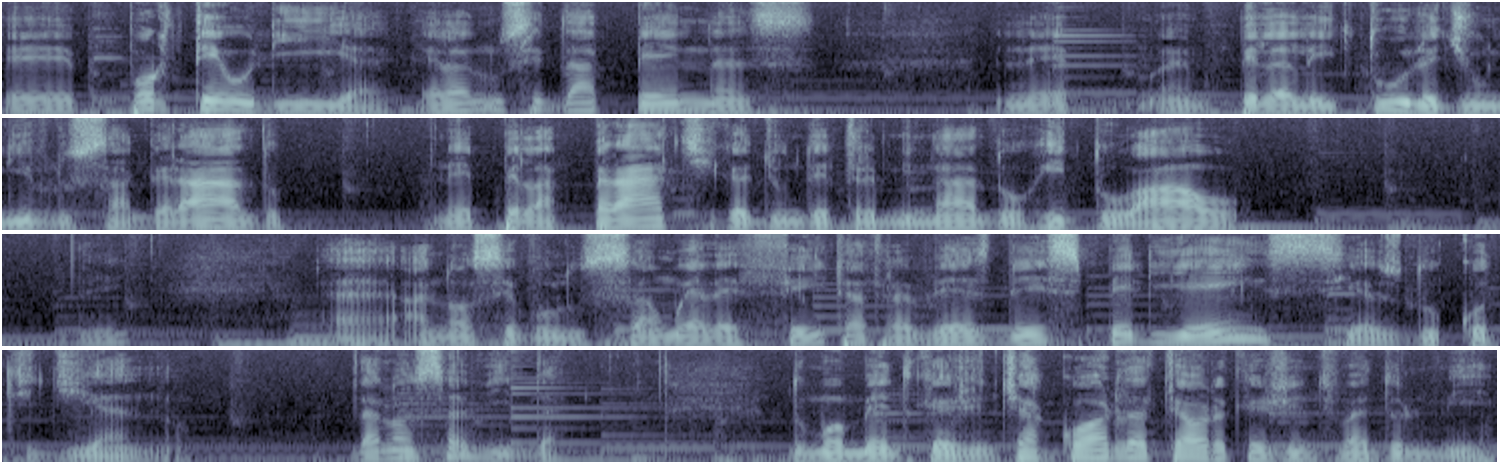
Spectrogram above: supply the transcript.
é, por teoria, ela não se dá apenas né, pela leitura de um livro sagrado, né, pela prática de um determinado ritual. Né? A nossa evolução ela é feita através de experiências do cotidiano, da nossa vida, do momento que a gente acorda até a hora que a gente vai dormir.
